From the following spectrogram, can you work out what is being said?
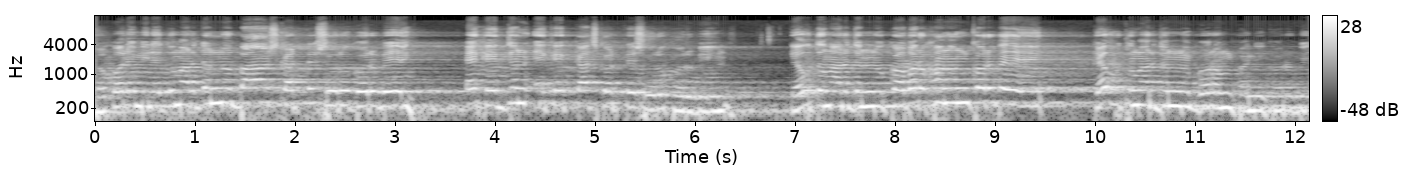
সকলে মিলে তোমার জন্য বাস কাটতে শুরু করবে। এক একজন এক এক কাজ করতে শুরু করবে। কেউ তোমার জন্য কবর খনন করবে, কেউ তোমার জন্য গরম পানি করবে।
